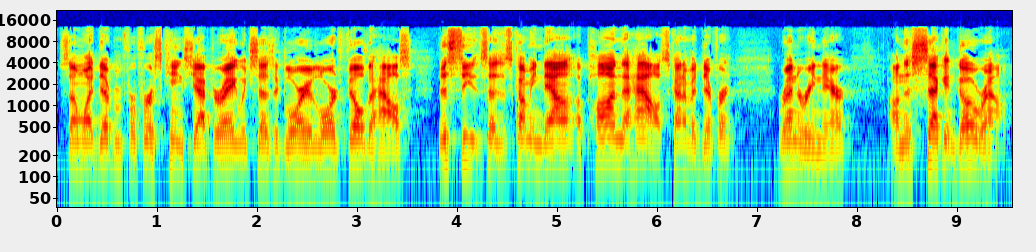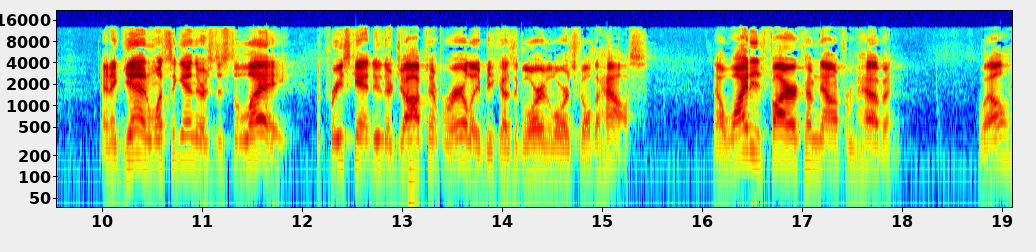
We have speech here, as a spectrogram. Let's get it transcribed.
Somewhat different for 1 Kings chapter 8, which says the glory of the Lord filled the house. This says it's coming down upon the house, kind of a different rendering there on this second go round. And again, once again, there's this delay. The priests can't do their job temporarily because the glory of the Lord has filled the house. Now, why did fire come down from heaven? Well,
